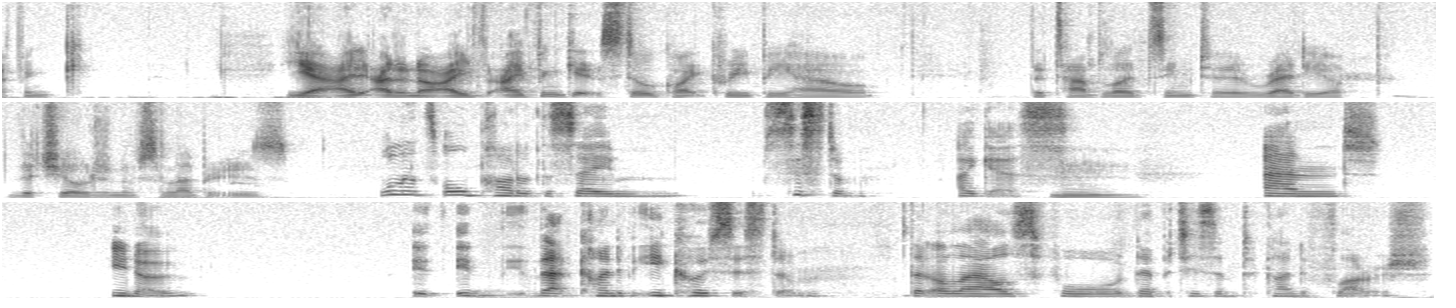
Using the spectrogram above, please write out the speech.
I think, yeah, I I don't know. I I think it's still quite creepy how the tabloids seem to ready up the children of celebrities. Well, it's all part of the same system, I guess. Mm. And, you know, it, it that kind of ecosystem that allows for nepotism to kind of flourish.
